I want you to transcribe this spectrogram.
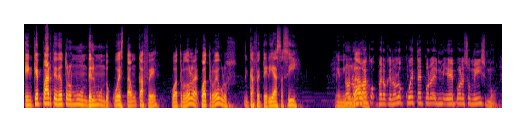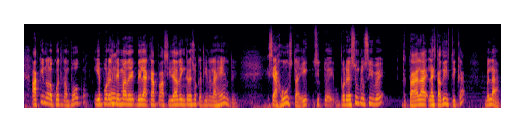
¿En qué parte de otro mundo, del mundo cuesta un café 4 dólares, 4 euros? En cafeterías así. En no, no, pero que no lo cuesta es por, el, por eso mismo. Aquí no lo cuesta tampoco. Y es por el eh. tema de, la capacidad de ingreso que tiene la gente. Se ajusta. Y eh, por eso inclusive está la, estadística, ¿verdad?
